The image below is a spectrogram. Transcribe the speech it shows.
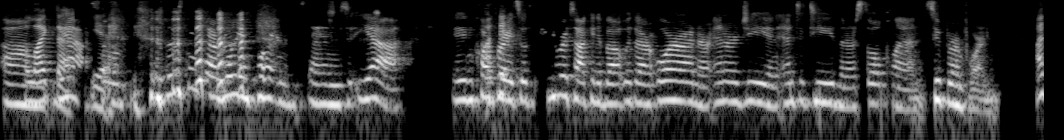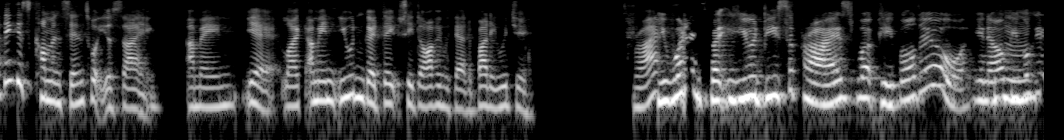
Um, i like that. yeah, yeah. So those things are really important. And yeah it incorporates think, what you were talking about with our aura and our energy and entities and our soul plan. Super important. I think it's common sense what you're saying. I mean, yeah, like, I mean, you wouldn't go deep sea diving without a buddy, would you? Right. You wouldn't, but you would be surprised what people do. You know, mm-hmm. people get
